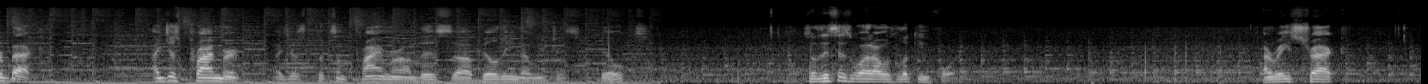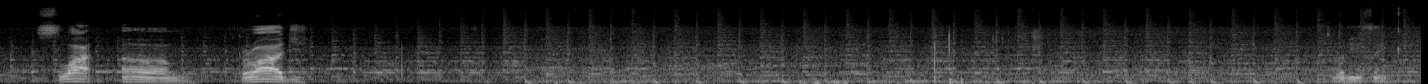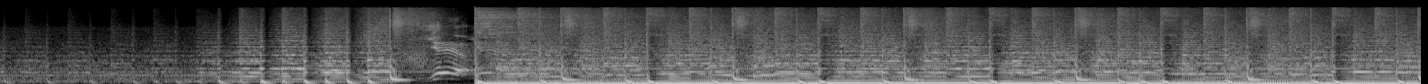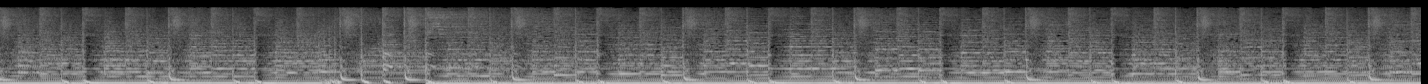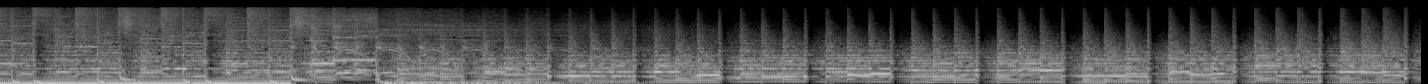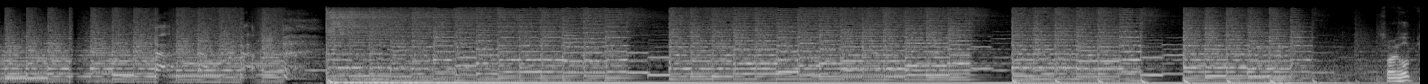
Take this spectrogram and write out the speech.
we're back. I just primered. I just put some primer on this uh, building that we just built. So this is what I was looking for. A racetrack slot um, garage what do you think?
